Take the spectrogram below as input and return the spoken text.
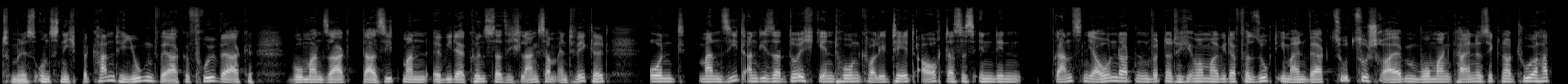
zumindest uns nicht bekannte Jugendwerke, Frühwerke, wo man sagt, da sieht man, äh, wie der Künstler sich langsam entwickelt. Und man sieht an dieser durchgehend hohen Qualität auch, dass es in den ganzen Jahrhunderten wird natürlich immer mal wieder versucht, ihm ein Werk zuzuschreiben, wo man keine Signatur hat.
